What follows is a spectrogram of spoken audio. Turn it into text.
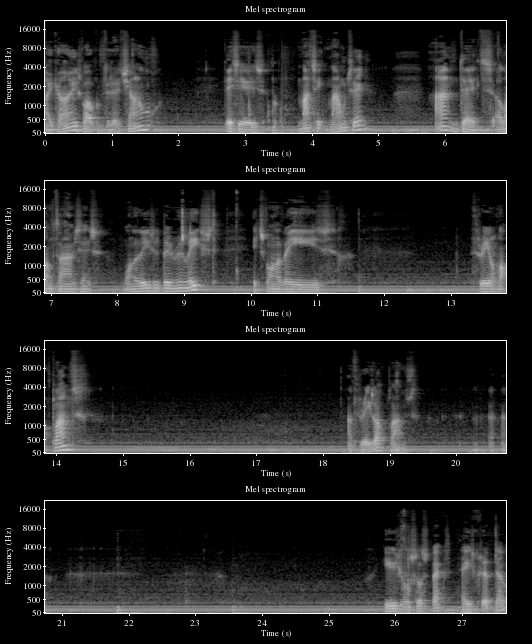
Hi guys, welcome to the channel. This is Matic Mountain and it's a long time since one of these has been released. It's one of these three unlock plans and three lock plans. Usual suspect, HazeCrypto.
